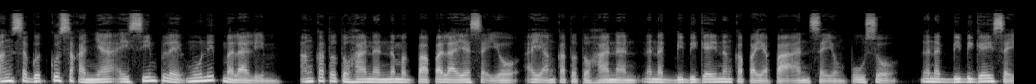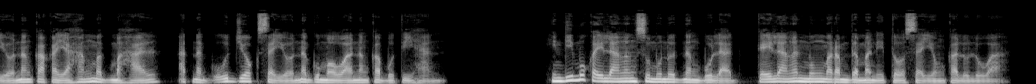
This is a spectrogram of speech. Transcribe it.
Ang sagot ko sa kanya ay simple ngunit malalim, ang katotohanan na magpapalaya sa iyo ay ang katotohanan na nagbibigay ng kapayapaan sa iyong puso, na nagbibigay sa iyo ng kakayahang magmahal, at nag-udyok sa iyo na gumawa ng kabutihan. Hindi mo kailangang sumunod ng bulag, kailangan mong maramdaman ito sa iyong kaluluwa.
